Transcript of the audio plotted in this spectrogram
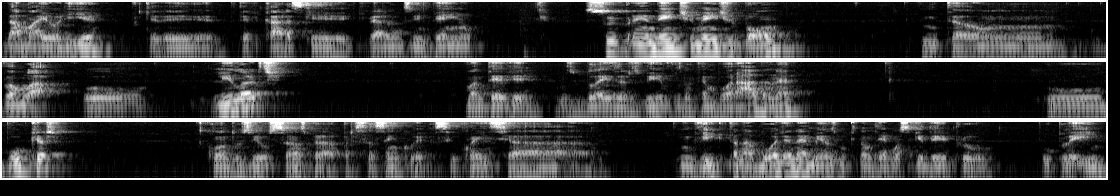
da maioria, porque teve caras que tiveram um desempenho surpreendentemente bom. Então, vamos lá. O Lillard manteve os Blazers vivos na temporada, né? O Booker conduziu o Suns para essa sequência invicta na bolha, né? Mesmo que não tenha conseguido ir para o play-in.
